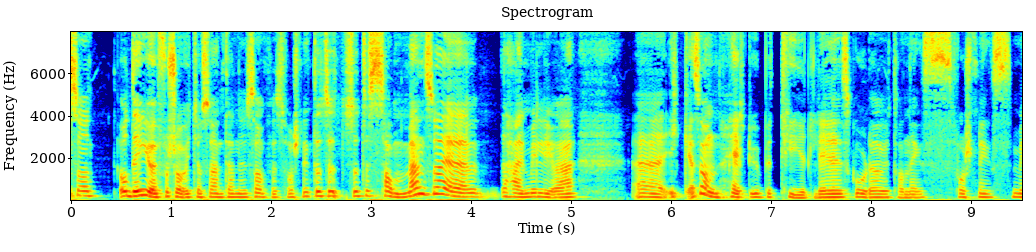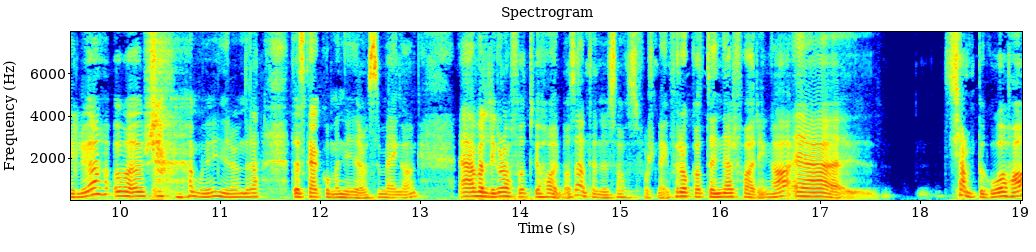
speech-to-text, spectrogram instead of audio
Så, og det gjør for så vidt også NTNU Samfunnsforskning. Så, så til sammen så er det her miljøet ikke sånn helt ubetydelig skole- og utdanningsforskningsmiljø. Og jeg må jo innrømme det. Det skal jeg komme med en innrømmelse med en gang. Jeg er veldig glad for at vi har med oss NTNU Samfunnsforskning, for akkurat den erfaringa er kjempegod å ha.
